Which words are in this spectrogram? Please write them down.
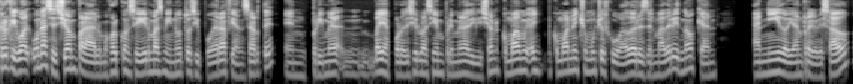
creo que igual una sesión para a lo mejor conseguir más minutos y poder afianzarte en primera, vaya por decirlo así, en primera división, como, como han hecho muchos jugadores del Madrid, ¿no? Que han, han ido y han regresado.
